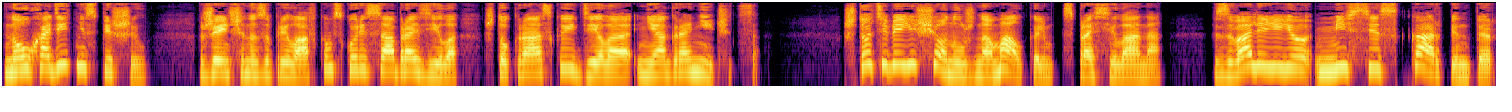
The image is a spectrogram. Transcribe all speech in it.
но уходить не спешил. Женщина за прилавком вскоре сообразила, что краской дело не ограничится. «Что тебе еще нужно, Малкольм?» — спросила она. Звали ее миссис Карпентер,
